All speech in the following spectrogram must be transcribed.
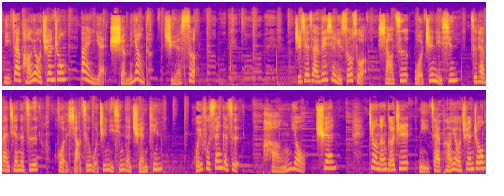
你在朋友圈中扮演什么样的角色？直接在微信里搜索“小资我知你心”，姿态万千的“资”或“小资我知你心”的全拼，回复三个字“朋友圈”，就能得知你在朋友圈中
